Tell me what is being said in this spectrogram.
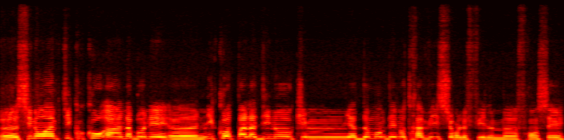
Euh, sinon, un petit coucou à un abonné, euh, Nico Palladino, qui m'a demandé notre avis sur le film français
